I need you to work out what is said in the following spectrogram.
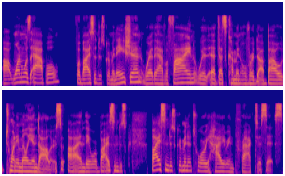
Uh, one was Apple for bias and discrimination, where they have a fine with, uh, that's coming over about $20 million. Uh, and they were bias and, disc- bias and discriminatory hiring practices,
